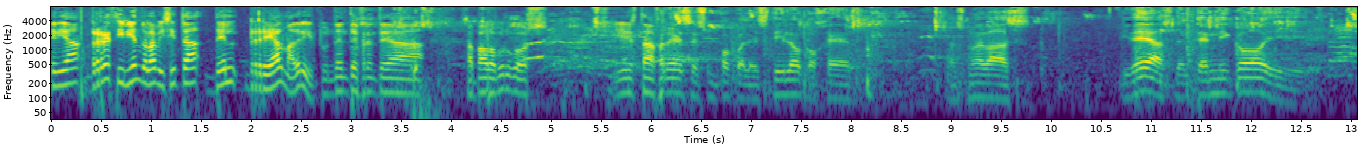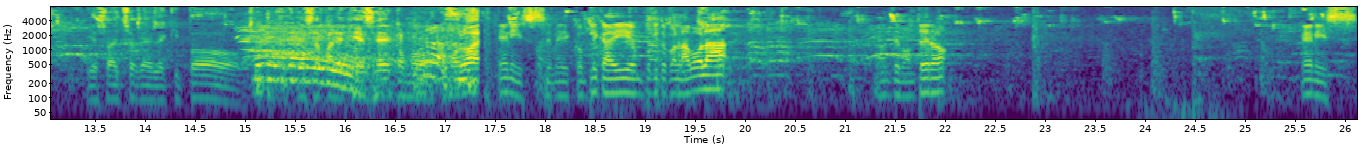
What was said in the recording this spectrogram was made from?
media, recibiendo la visita del Real Madrid. Tundente frente a San Pablo Burgos. Y esta Fres es un poco el estilo, coger las nuevas ideas del técnico y, y eso ha hecho que el equipo desapareciese como, como lo ha Enis se me complica ahí un poquito con la bola. Ante Montero. Enis.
